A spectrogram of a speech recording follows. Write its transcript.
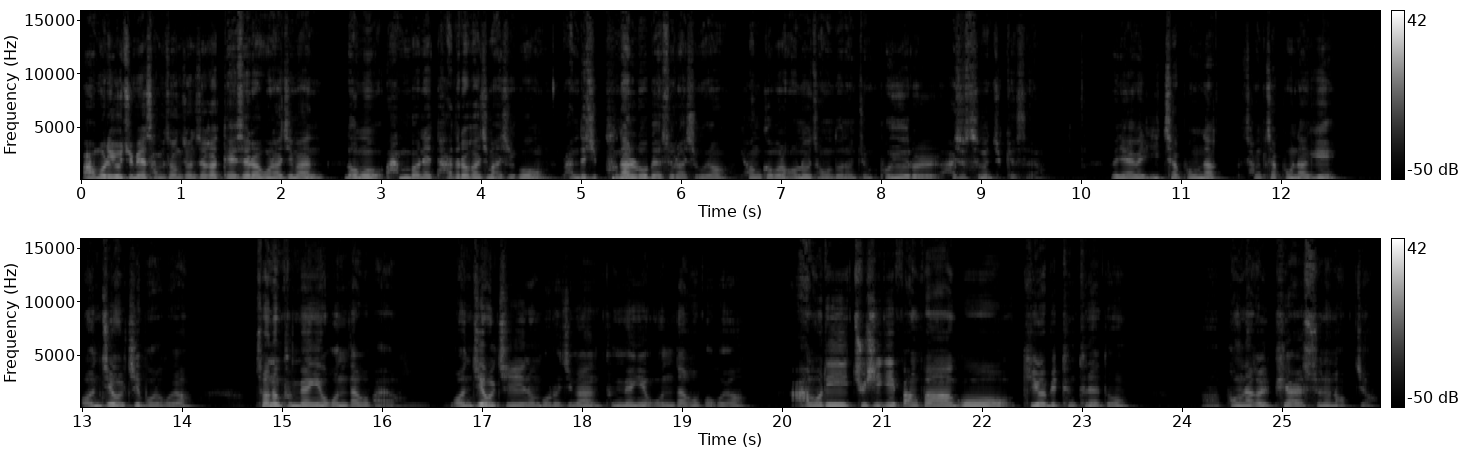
아무리 요즘에 삼성전자가 대세라고는 하지만 너무 한 번에 다 들어가지 마시고 반드시 분할로 매수를 하시고요. 현금을 어느 정도는 좀 보유를 하셨으면 좋겠어요. 왜냐하면 2차 폭락, 3차 폭락이 언제 올지 모르고요. 저는 분명히 온다고 봐요. 언제 올지는 모르지만 분명히 온다고 보고요. 아무리 주식이 빵빵하고 기업이 튼튼해도 어, 폭락을 피할 수는 없죠.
